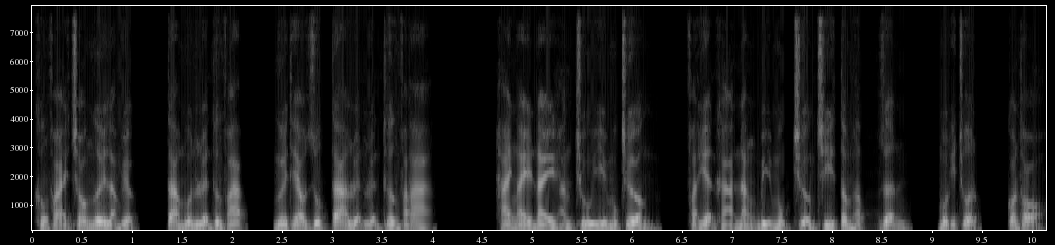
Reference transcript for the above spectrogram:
không phải cho ngươi làm việc, ta muốn luyện thương pháp, ngươi theo giúp ta luyện luyện thương pháp à. Hai ngày này hắn chú ý mục trường, phát hiện khả năng bị mục trường chi tâm hấp dẫn, một ít chuột, con thỏ,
